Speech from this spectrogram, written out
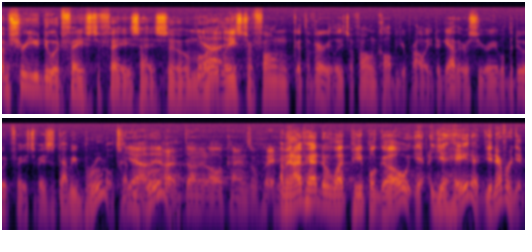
I'm sure you do it face to face, I assume, or Yeah, at it- least a phone, at the very least a phone call, but you're probably together, so you're able to do it face to face. It's got to be brutal. It's got to yeah, be brutal. I've done it all kinds of ways. I mean, I've had to let people go. You, you hate it. You never get.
